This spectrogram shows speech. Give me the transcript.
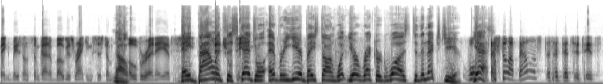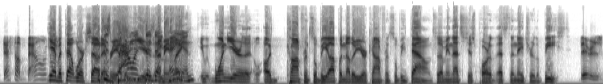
based on some kind of bogus ranking system No. over an AFC. They balance the Central team. schedule every year based on what your record was to the next year. Well, yes. that's still not balanced. That's that's it's, it's that's not balanced. Yeah, but that works out It's as every other balanced year. as they I mean, can. like one year a a conference will be up, another year a conference will be down. So I mean, that's just part of that's the nature of the beast. There's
